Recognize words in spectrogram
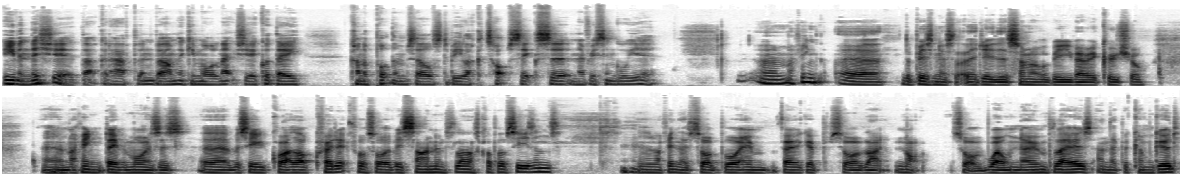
Even this year that could happen, but I'm thinking more next year. Could they kind of put themselves to be like a top six certain every single year? Um, I think uh, the business that they do this summer will be very crucial. Um, I think David Moyes has uh, received quite a lot of credit for sort of his signings the last couple of seasons. Mm-hmm. And I think they've sort of brought in very good, sort of like not sort of well known players, and they've become good.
